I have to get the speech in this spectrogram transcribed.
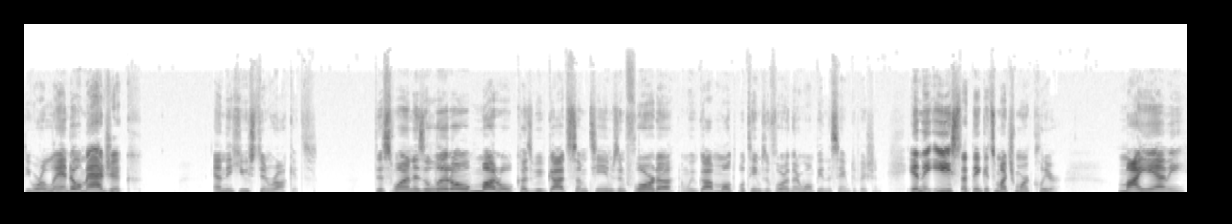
the Orlando Magic, and the Houston Rockets. This one is a little muddled because we've got some teams in Florida and we've got multiple teams in Florida and they won't be in the same division. In the East, I think it's much more clear. Miami,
